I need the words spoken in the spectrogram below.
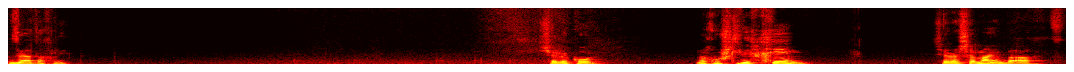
זה התכלית. של הכל. אנחנו שליחים של השמיים בארץ.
